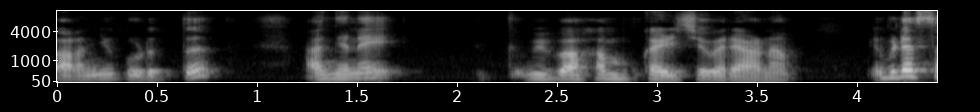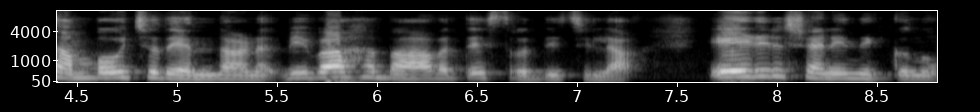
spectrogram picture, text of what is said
പറഞ്ഞു കൊടുത്ത് അങ്ങനെ വിവാഹം കഴിച്ചവരാണ്. ഇവിടെ സംഭവിച്ചത് എന്താണ്? വിവാഹ ഭാവത്തെ ശ്രദ്ധിച്ചില്ല. ഏഴിൽ ശനി നിൽക്കുന്നു.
